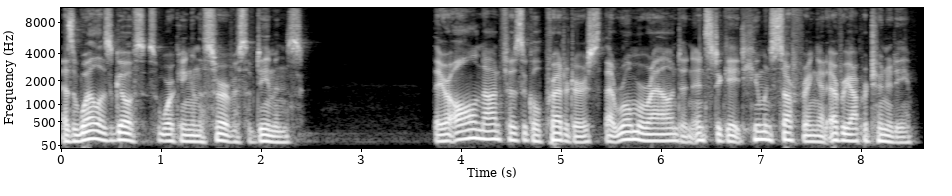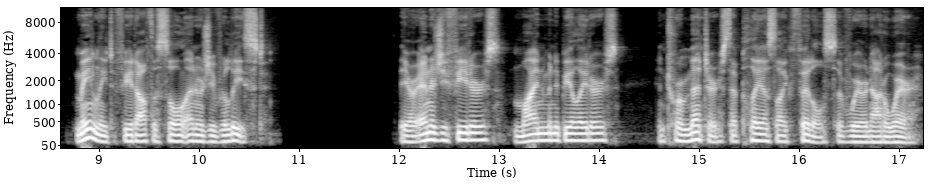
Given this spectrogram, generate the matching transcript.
as well as ghosts working in the service of demons. They are all non physical predators that roam around and instigate human suffering at every opportunity, mainly to feed off the soul energy released. They are energy feeders, mind manipulators, and tormentors that play us like fiddles if we are not aware.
